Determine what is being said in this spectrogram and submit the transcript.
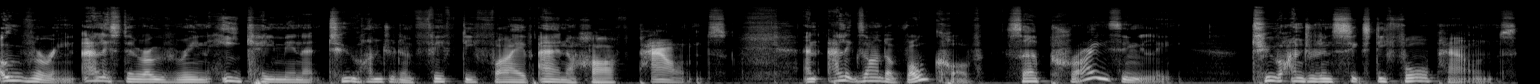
Overeem, Alistair Overeem, he came in at 255 and a half pounds. And Alexander Volkov, surprisingly, 264 pounds.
